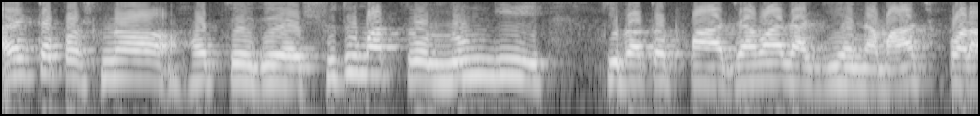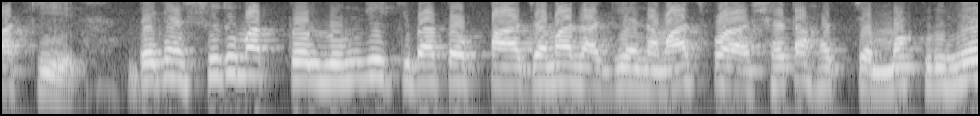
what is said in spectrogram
আরেকটা প্রশ্ন হচ্ছে যে শুধুমাত্র লুঙ্গি কিবা তো পাজামা লাগিয়ে নামাজ পড়া কি? দেখেন, শুধুমাত্র লুঙ্গি কিবা তো পাজামা লাগিয়ে নামাজ পড়া, সেটা হচ্ছে মকরুহে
